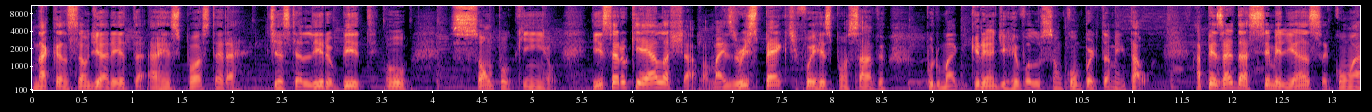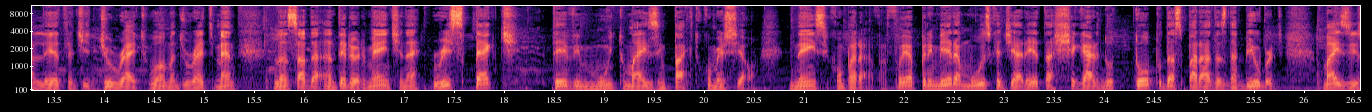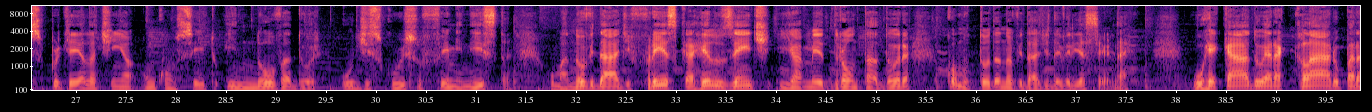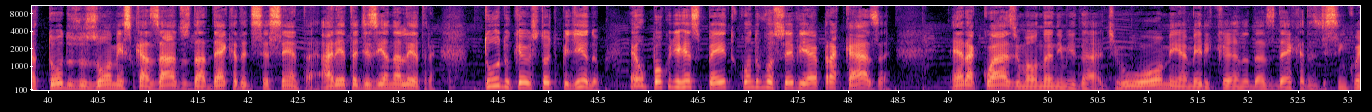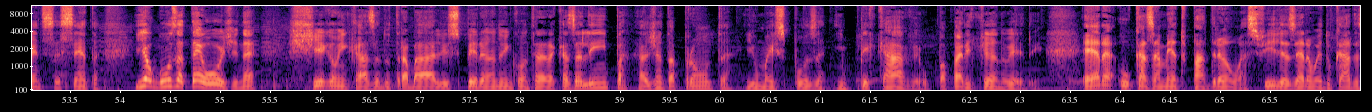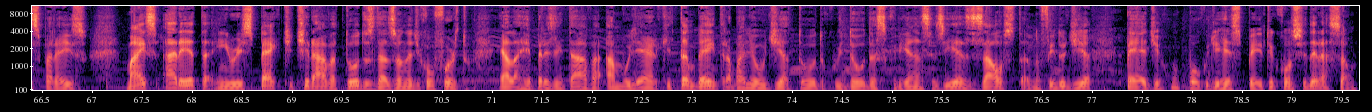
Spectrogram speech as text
Na canção de Areta, a resposta era Just a Little Bit ou Só um pouquinho. Isso era o que ela achava, mas Respect foi responsável por uma grande revolução comportamental. Apesar da semelhança com a letra de Do Right Woman, Do Right Man, lançada anteriormente, né? Respect teve muito mais impacto comercial, nem se comparava. Foi a primeira música de Aretha a chegar no topo das paradas da Billboard, mas isso porque ela tinha um conceito inovador, o discurso feminista, uma novidade fresca, reluzente e amedrontadora, como toda novidade deveria ser, né? O recado era claro para todos os homens casados da década de 60. Areta dizia na letra: tudo que eu estou te pedindo é um pouco de respeito quando você vier para casa. Era quase uma unanimidade. O homem americano das décadas de 50 e 60, e alguns até hoje, né? Chegam em casa do trabalho esperando encontrar a casa limpa, a janta pronta e uma esposa impecável, paparicando ele. Era o casamento padrão, as filhas eram educadas para isso, mas Areta, em Respect, tirava todos da zona de conforto. Ela representava a mulher que também trabalhou o dia todo, cuidou das crianças e, exausta no fim do dia, pede um pouco de respeito e consideração.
